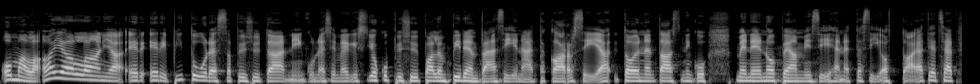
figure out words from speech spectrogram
omalla ajallaan ja eri, eri pituudessa pysytään, niin kuin esimerkiksi joku pysyy paljon pidempään siinä, että karsii ja toinen taas niin kuin menee nopeammin siihen, että sijoittaa. Ja tiedätkö, että,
